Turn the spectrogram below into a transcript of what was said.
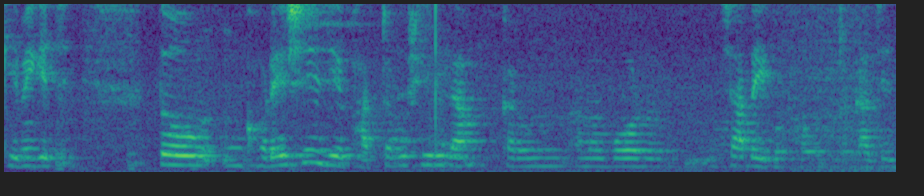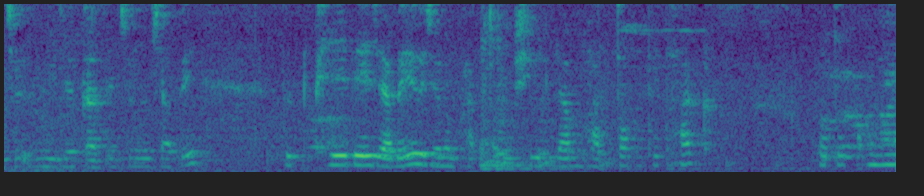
ঘেমে গেছি। তো ঘরে এসে যে ভাতটা বসিয়ে দিলাম, কারণ আমার বর যাবে কোথাও একটা কাজের জন্য নিজের কাজের জন্য যাবে, তো একটু খেয়ে দিয়ে যাবে, ওই জন্য ভাতটা বসিয়ে দিলাম। ভাতটা হতে থাক, ততক্ষণে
